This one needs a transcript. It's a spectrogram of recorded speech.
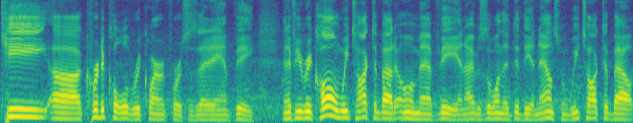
key uh, critical requirement for us is that AMP-V. And if you recall when we talked about OMFV, and I was the one that did the announcement, we talked about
